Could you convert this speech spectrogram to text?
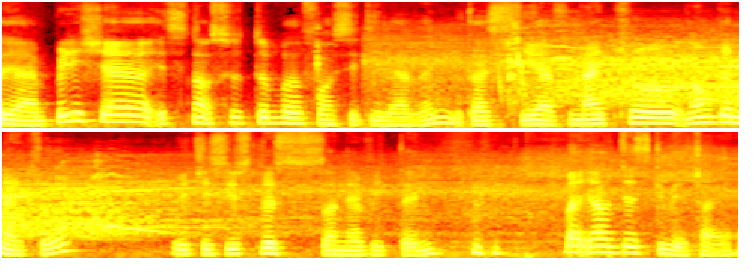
So yeah, I'm pretty sure it's not suitable for City 11 because you have Nitro, longer Nitro, which is useless on every turn. but I'll just give it a try.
